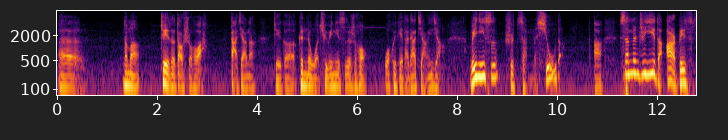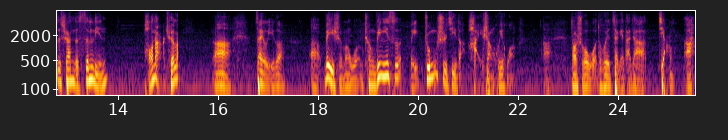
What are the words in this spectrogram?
呃，那么这个到时候啊，大家呢，这个跟着我去威尼斯的时候，我会给大家讲一讲，威尼斯是怎么修的，啊，三分之一的阿尔卑斯山的森林。跑哪儿去了？啊，再有一个，啊，为什么我们称威尼斯为中世纪的海上辉煌？啊，到时候我都会再给大家讲啊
